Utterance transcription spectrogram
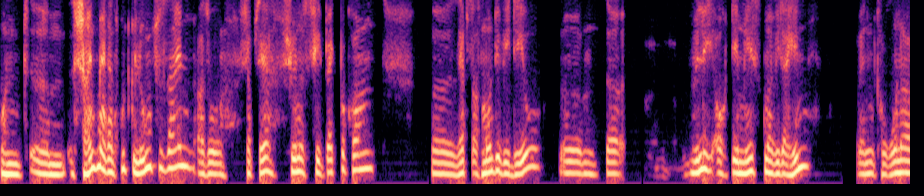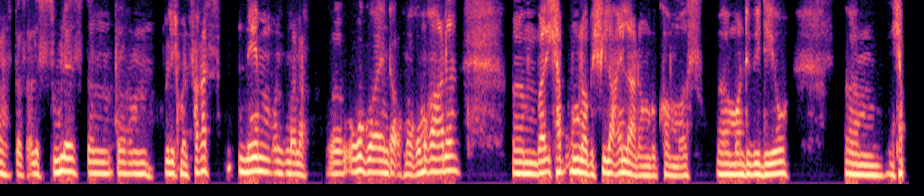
Und ähm, es scheint mir ganz gut gelungen zu sein. Also ich habe sehr schönes Feedback bekommen. Äh, selbst aus Montevideo. Ähm, da will ich auch demnächst mal wieder hin. Wenn Corona das alles zulässt, dann ähm, will ich mein Fahrrad nehmen und mal nach Uruguay und da auch mal rumradeln, ähm, weil ich habe unglaublich viele Einladungen bekommen aus äh, Montevideo. Ähm, ich habe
